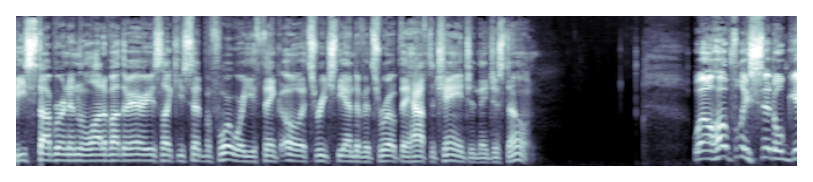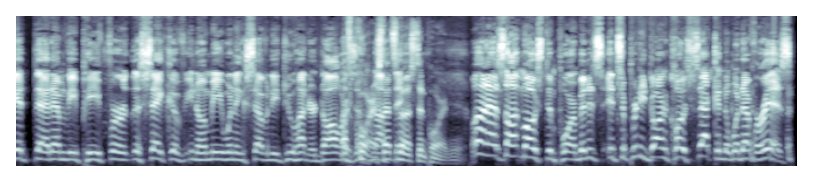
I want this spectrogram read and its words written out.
be stubborn in a lot of other areas, like you said before, where you think, oh, it's reached the end of its rope, they have to change, and they just don't. Well, hopefully Sid will get that MVP for the sake of, you know, me winning $7,200. Of course, that's most important. Well, that's not most important, but it's it's a pretty darn close second to whatever is.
